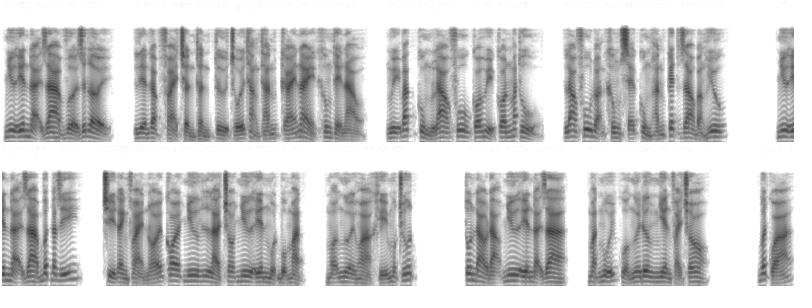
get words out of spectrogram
Như yên đại gia vừa dứt lời, liền gặp phải trần thần từ chối thẳng thắn cái này không thể nào, ngụy bắc cùng lao phu có hủy con mắt thủ, lao phu đoạn không sẽ cùng hắn kết giao bằng hữu. Như yên đại gia bất đắc dĩ chỉ đành phải nói coi như là cho như yên một bộ mặt, mọi người hòa khí một chút. Tôn đào đạo như yên đại gia, mặt mũi của ngươi đương nhiên phải cho. Bất quá,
